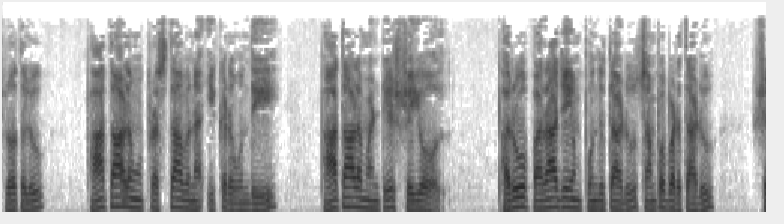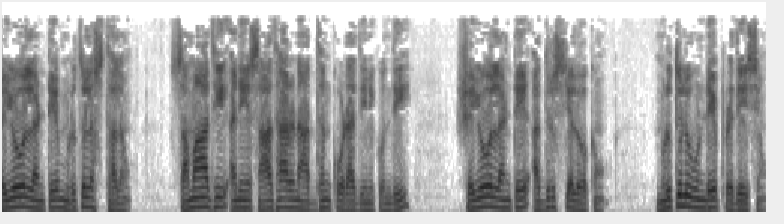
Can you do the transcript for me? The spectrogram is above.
శ్రోతలు పాతాళము ప్రస్తావన ఇక్కడ ఉంది. పాతాళమంటే షయోల్. ఫరో పరాజయం పొందుతాడు చంపబడతాడు. షయోల్ అంటే మృతుల స్థలం. సమాధి అనే సాధారణ అర్థం కూడా దీనికుంది. షయోల్ అంటే అదృశ్యలోకం. మృతులు ఉండే ప్రదేశం.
